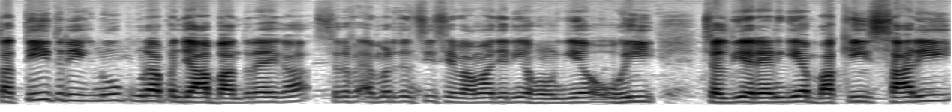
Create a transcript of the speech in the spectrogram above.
ਤਾਂ 30 ਤਰੀਕ ਨੂੰ ਪੂਰਾ ਪੰਜਾਬ ਬੰਦ ਰਹੇਗਾ। ਸਿਰਫ ਐਮਰਜੈਂਸੀ ਸੇਵਾਵਾਂ ਜਿਹੜੀਆਂ ਹੋਣਗੀਆਂ, ਉਹੀ ਚਲਦੀਆਂ ਰਹਿਣਗੀਆਂ। ਬਾਕੀ ਸਾਰੀ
